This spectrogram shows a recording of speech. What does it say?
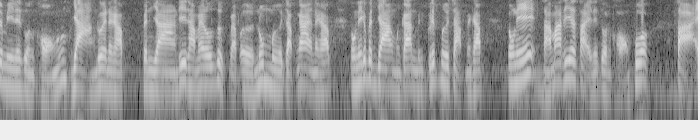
จะมีในส่วนของยางด้วยนะครับ เป็นยางที่ทำให้รู้สึกแบบเออนุ่มมือจับง่ายนะครับ ตรงนี้ก็เป็นยางเหมือนกันเป็นกริปมือจับนะครับ ตรงนี้สามารถที่จะใส่ในส่วนของพวกสาย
